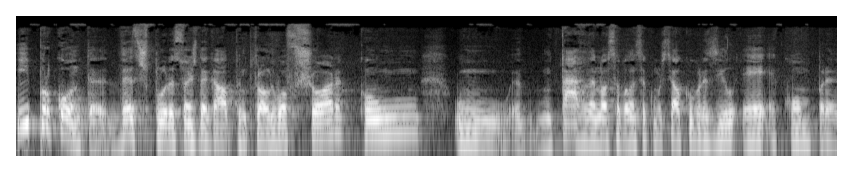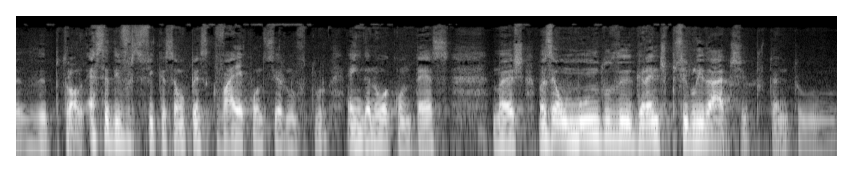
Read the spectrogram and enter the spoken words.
e por conta das explorações da Galp em petróleo offshore, com um, metade da nossa balança comercial com o Brasil é a compra de petróleo. Essa diversificação eu penso que vai acontecer no futuro, ainda não acontece, mas, mas é um mundo de grandes possibilidades. E, portanto...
